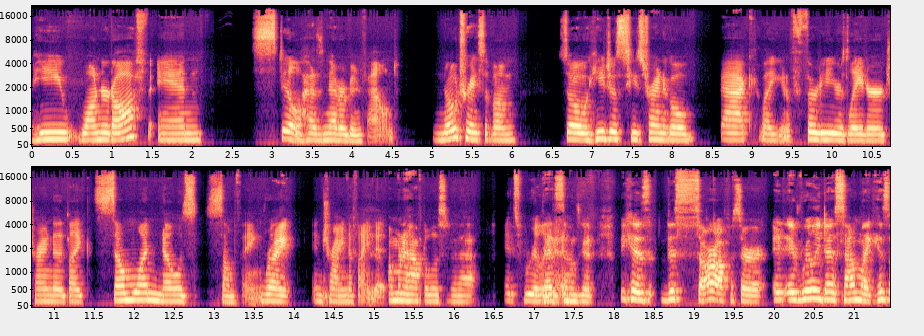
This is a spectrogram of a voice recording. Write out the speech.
he wandered off and still has never been found. No trace of him. So he just he's trying to go back like you know 30 years later trying to like someone knows something right. and trying to find it I'm going to have to listen to that. it's really that good sounds good. Because this SAR officer, it, it really does sound like his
